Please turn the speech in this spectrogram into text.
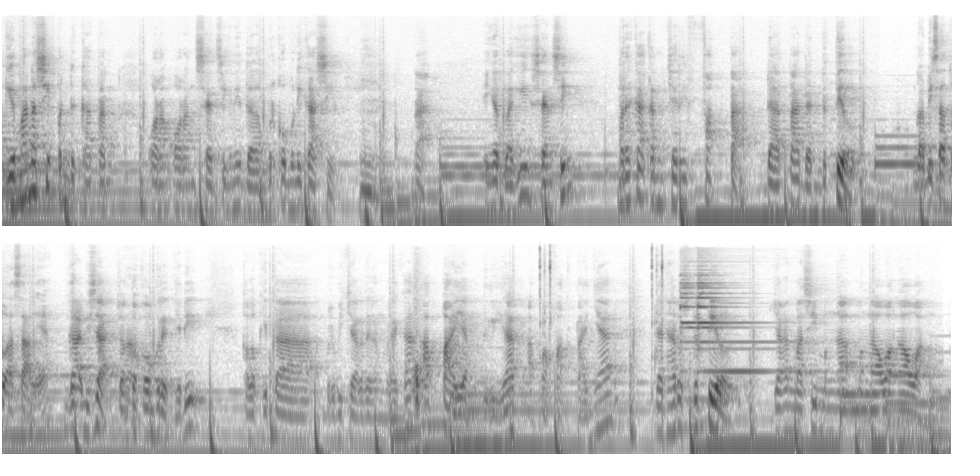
bagaimana sih pendekatan orang-orang sensing ini dalam berkomunikasi. Hmm. Nah, ingat lagi sensing mereka akan mencari fakta, data dan detail. Nggak bisa tuh asal ya. Nggak bisa contoh Ah. konkret. Jadi kalau kita berbicara dengan mereka, apa yang dilihat, apa faktanya, dan harus detail. Jangan masih menga- mengawang-awang.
